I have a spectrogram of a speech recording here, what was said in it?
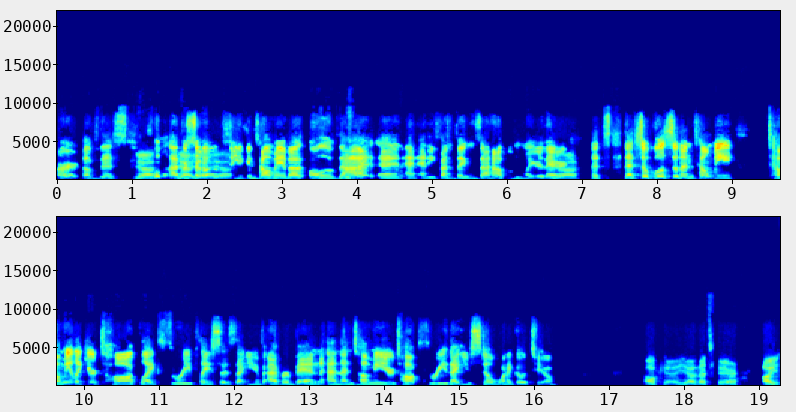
part of this yeah, whole yeah, episode, yeah, so you can tell me about all of that and and any fun things that happen while you're there. yeah. That's that's so cool. So then tell me, tell me like your top like three places that you've ever been, and then tell me your top three that you still want to go to. Okay, yeah, that's fair. I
